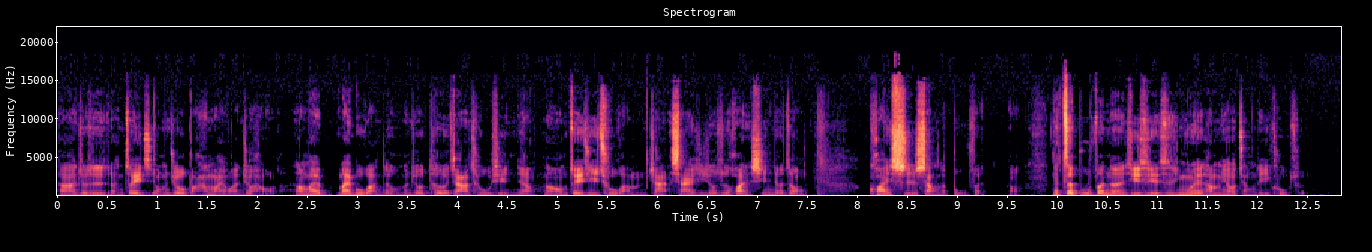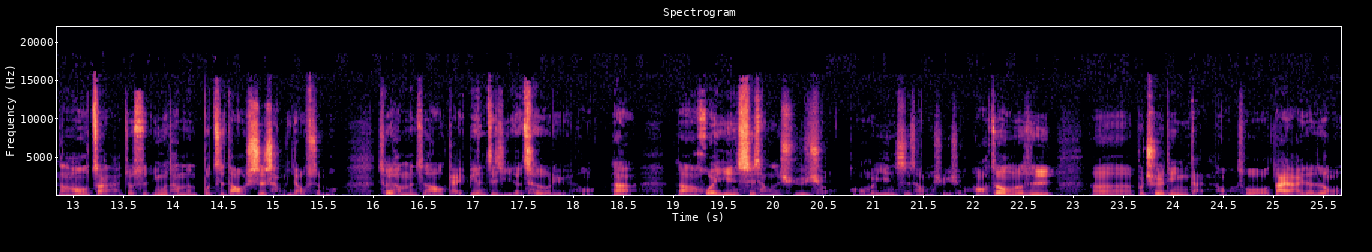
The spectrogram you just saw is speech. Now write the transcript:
那就是，这一季我们就把它卖完就好了，然后卖卖不完的我们就特价出新这样，然后我们这一季出完，我们下下一季就是换新的这种快时尚的部分哦。那这部分呢，其实也是因为他们要降低库存，然后再来就是因为他们不知道市场要什么，所以他们只好改变自己的策略哦。那那回应市场的需求哦，回应市场的需求，好，这种都是呃不确定感哦所带来的这种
